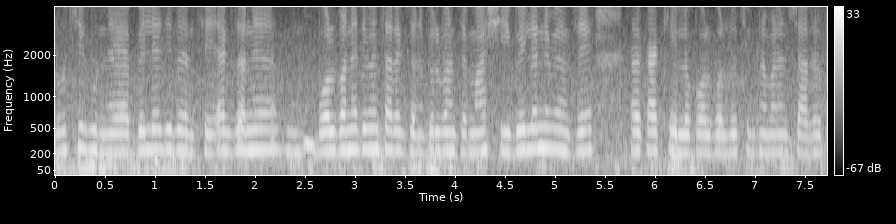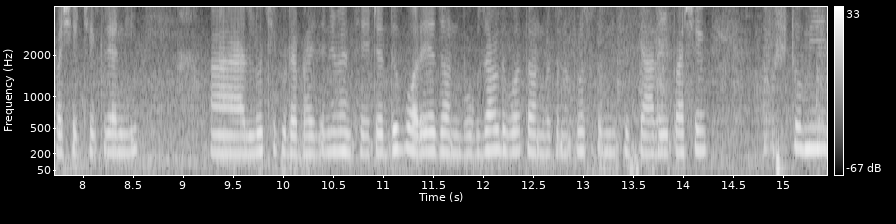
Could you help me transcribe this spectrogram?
লুচি গুনে বেলে দিবেন দিবেনছে একজনে বল বানিয়ে দিবেনছে আর একজনে বেল বানছে মাসি বেলে নিবেনছে আর কাকি এলো বল বল লুচি গুনে বানাচ্ছে আর ওই পাশে ঠেকরানি আর লুচি কুটা ভাজে নেবেনছে এটা দুপুরে যখন ভোগ জাল দেবো তখন পর্যন্ত প্রস্তুত নিতেছে। আর এই পাশে অষ্টমীর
